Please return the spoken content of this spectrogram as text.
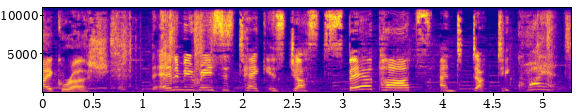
Rush. The enemy race's tech is just spare parts and duct. Be quiet.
